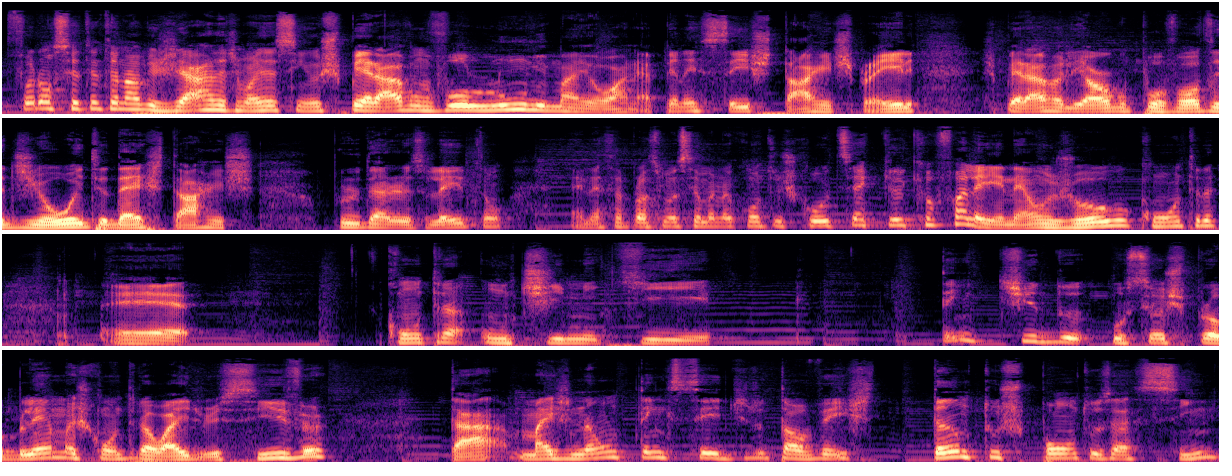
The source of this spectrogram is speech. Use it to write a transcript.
foram 79 jardas, mas assim, eu esperava um volume maior, né? Apenas 6 targets para ele. Esperava ali algo por volta de 8 e 10 targets pro Darius Layton. É, nessa próxima semana contra os Colts é aquilo que eu falei, né? Um jogo contra é, contra um time que tem tido os seus problemas contra wide receiver, tá? Mas não tem cedido talvez tantos pontos assim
